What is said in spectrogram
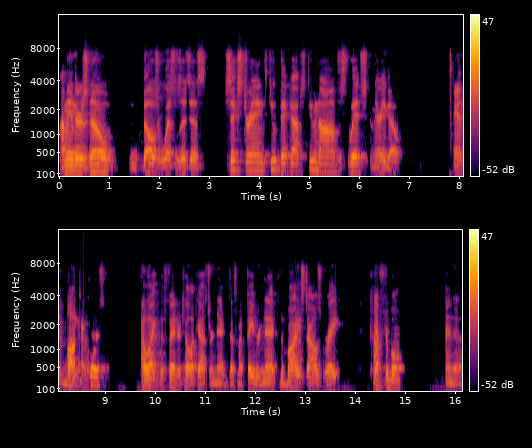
I mean, there's no bells or whistles. It's just six strings, two pickups, two knobs, a switch, and there you go. And the body, of course, I like the Fender Telecaster neck. That's my favorite neck. The body style is great, comfortable, and uh,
